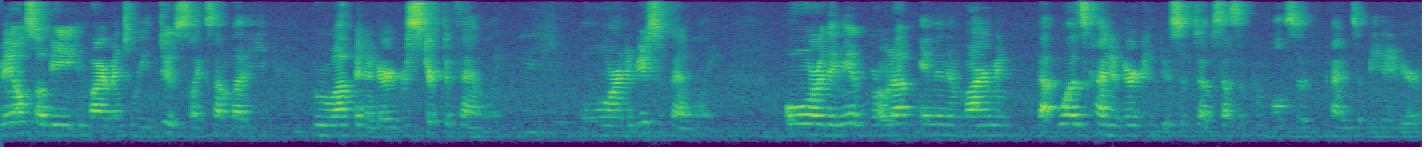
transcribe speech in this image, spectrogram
May also be environmentally induced, like somebody grew up in a very restrictive family or an abusive family. Or they may have grown up in an environment that was kind of very conducive to obsessive compulsive kinds of behaviors.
